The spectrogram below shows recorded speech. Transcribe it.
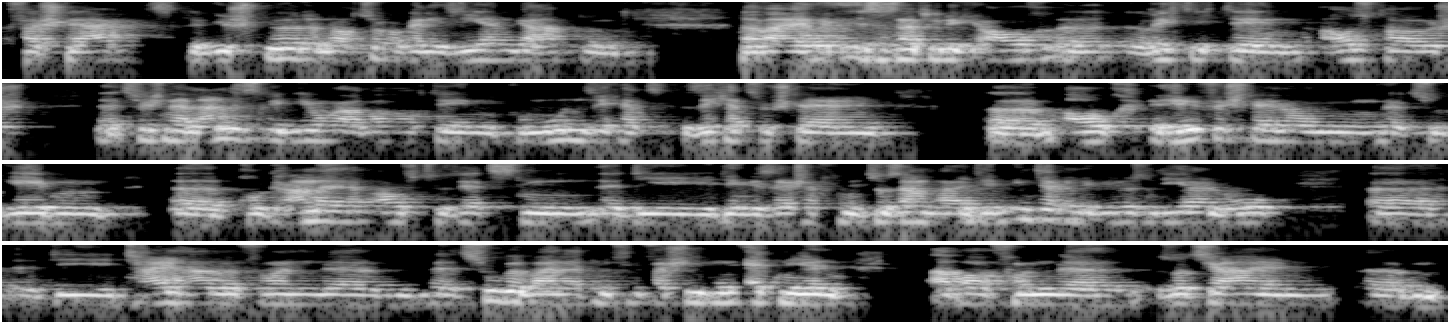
verstärkt gespürt und auch zu organisieren gehabt. Und dabei ist es natürlich auch äh, richtig, den Austausch äh, zwischen der Landesregierung, aber auch den Kommunen sicher, sicherzustellen, äh, auch Hilfestellungen zu geben, Programme aufzusetzen, die den gesellschaftlichen Zusammenhalt, den interreligiösen Dialog, die Teilhabe von äh, Zugewanderten von verschiedenen Ethnien, aber auch von äh, sozialen ähm,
